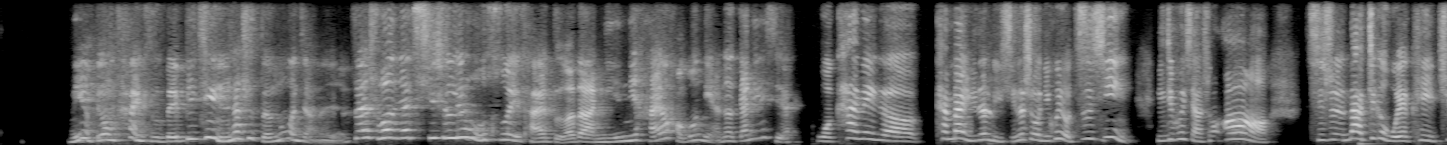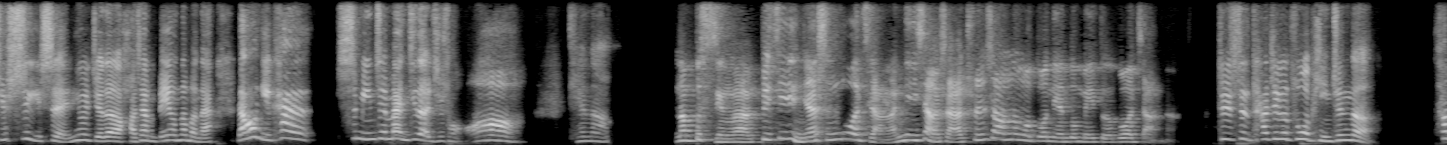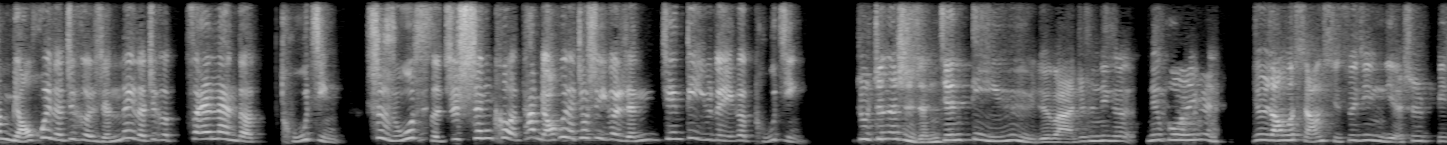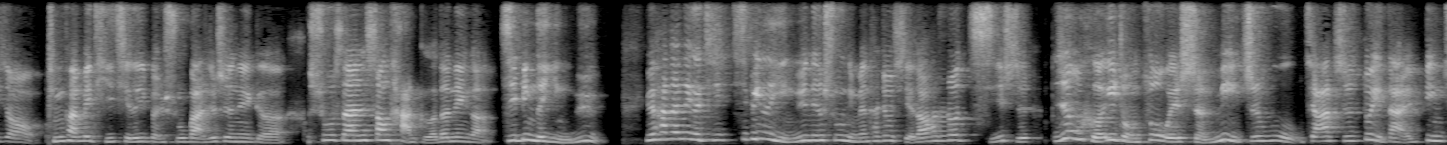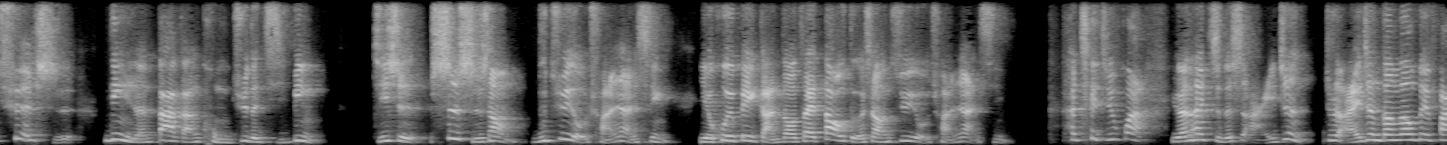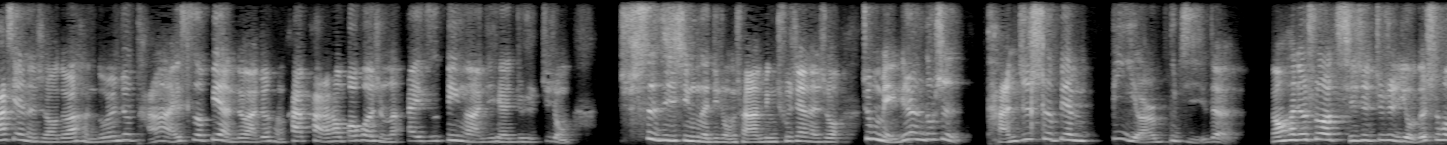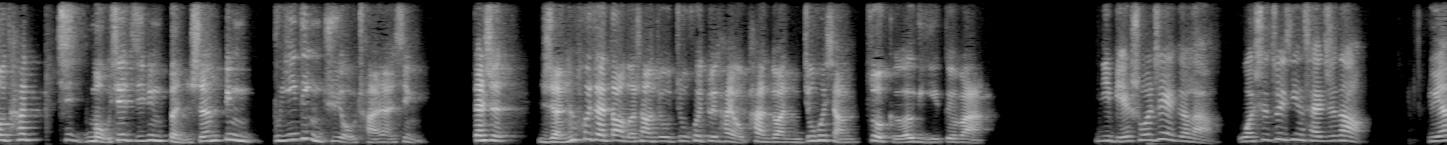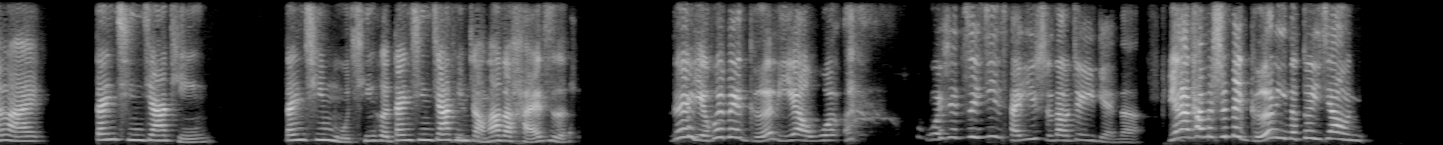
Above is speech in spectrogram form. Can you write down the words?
你也不用太自卑，毕竟人家是得诺奖的人。再说人家七十六岁才得的，你你还有好多年呢，赶紧写。我看那个看鳗鱼的旅行的时候，你会有自信，你就会想说啊，其实那这个我也可以去试一试，你会觉得好像没有那么难。然后你看失明症漫记的这种啊，天呐，那不行啊，毕竟人家是诺奖啊。你想啥？村上那么多年都没得过奖呢。就是他这个作品真的。他描绘的这个人类的这个灾难的图景是如此之深刻，他描绘的就是一个人间地狱的一个图景，就真的是人间地狱，对吧？就是那个那个疯人院，就让我想起最近也是比较频繁被提起的一本书吧，就是那个苏珊桑塔格的那个《疾病的隐喻》，因为他在那个《疾疾病的隐喻》那个书里面，他就写到，他说其实任何一种作为神秘之物加之对待，并确实。令人大感恐惧的疾病，即使事实上不具有传染性，也会被感到在道德上具有传染性。他这句话原来指的是癌症，就是癌症刚刚被发现的时候，对吧？很多人就谈癌色变，对吧？就很害怕。然后包括什么艾滋病啊这些，就是这种刺激性的这种传染病出现的时候，就每个人都是谈之色变避而不及的。然后他就说到，其实就是有的时候，它疾某些疾病本身并不一定具有传染性，但是人会在道德上就就会对他有判断，你就会想做隔离，对吧？你别说这个了，我是最近才知道，原来单亲家庭、单亲母亲和单亲家庭长大的孩子，对也会被隔离啊！我我是最近才意识到这一点的。原来他们是被隔离的对象，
